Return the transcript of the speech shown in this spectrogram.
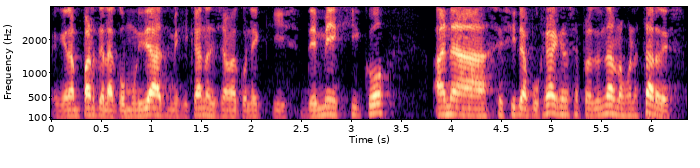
en gran parte a la comunidad mexicana, se llama Con X de México. Ana Cecilia Pujera, gracias por atendernos. Buenas tardes.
